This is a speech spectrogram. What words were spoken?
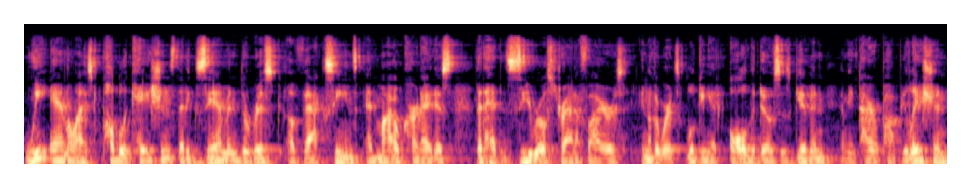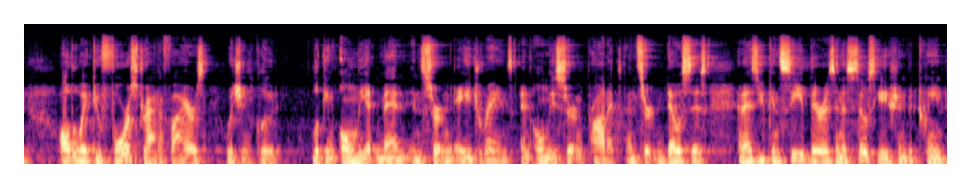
we analyzed publications that examined the risk of vaccines and myocarditis that had zero stratifiers, in other words, looking at all the doses given and the entire population, all the way to four stratifiers, which include looking only at men in certain age ranges and only certain products and certain doses. And as you can see, there is an association between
